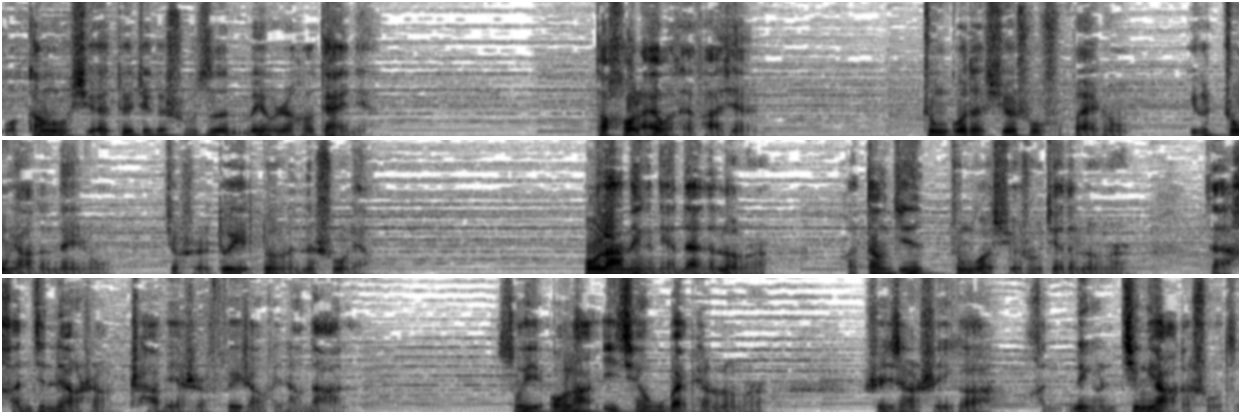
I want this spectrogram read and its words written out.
我刚入学，对这个数字没有任何概念。到后来我才发现。中国的学术腐败中，一个重要的内容就是堆论文的数量。欧拉那个年代的论文和当今中国学术界的论文，在含金量上差别是非常非常大的。所以，欧拉一千五百篇论文，实际上是一个很令人惊讶的数字。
